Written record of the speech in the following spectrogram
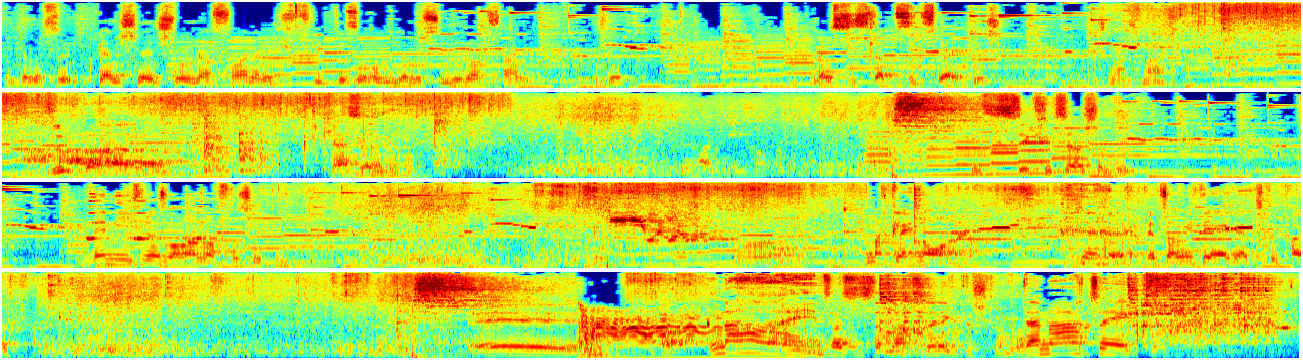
Und dann musst du ganz schnell einen Schwung nach vorne, dann fliegt der so rum, dann musst du nur noch fangen. Also, meistens klappt es zweit nicht. Ich mach's mal. Super! Klasse! Das Stück kriegst du auch schon hin. Danny, ich will das auch einmal versuchen. Ich mach gleich noch ein. Jetzt hat mich der Ehrgeiz gepackt. Ey! Nein! Das ist danach so hektisch gemacht. Danach zu hektisch.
